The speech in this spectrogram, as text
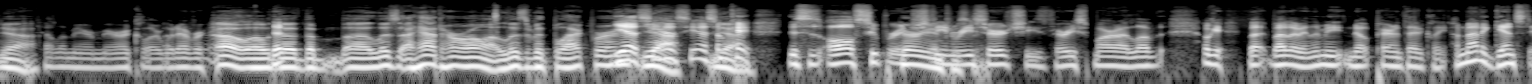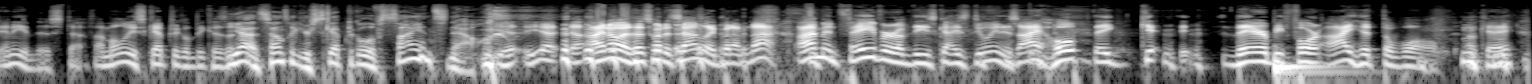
yeah. Telomere miracle or whatever. Oh, oh, That- the the uh, Liz, I had her on Elizabeth Blackburn. Yes, Yeah, yes, yes. yeah. Okay, this is all super interesting, interesting. research. She's very smart. I love it. Okay, but by the way, let me note parenthetically, I'm not against any of this stuff. I'm only skeptical because Yeah, it sounds like you're skeptical of science now. yeah, yeah, I know. That's what it sounds like. But I'm not. I'm in favor of these guys doing this. I hope they get there before I hit the wall. Okay.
